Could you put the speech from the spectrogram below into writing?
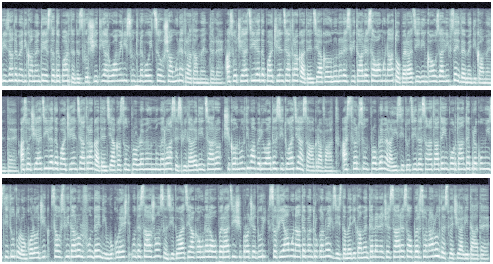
Criza de medicamente este departe de sfârșit, iar oamenii sunt nevoiți să își amâne tratamentele. Asociațiile de pacienți atrag atenția că în unele spitale s-au amânat operații din cauza lipsei de medicamente. Asociațiile de pacienți atrag atenția că sunt probleme în numeroase spitale din țară și că în ultima perioadă situația s-a agravat. Astfel sunt probleme la instituții de sănătate importante precum Institutul Oncologic sau Spitalul Funden din București, unde s-a ajuns în situația ca unele operații și proceduri să fie amânate pentru că nu există medicamentele necesare sau personalul de specialitate.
